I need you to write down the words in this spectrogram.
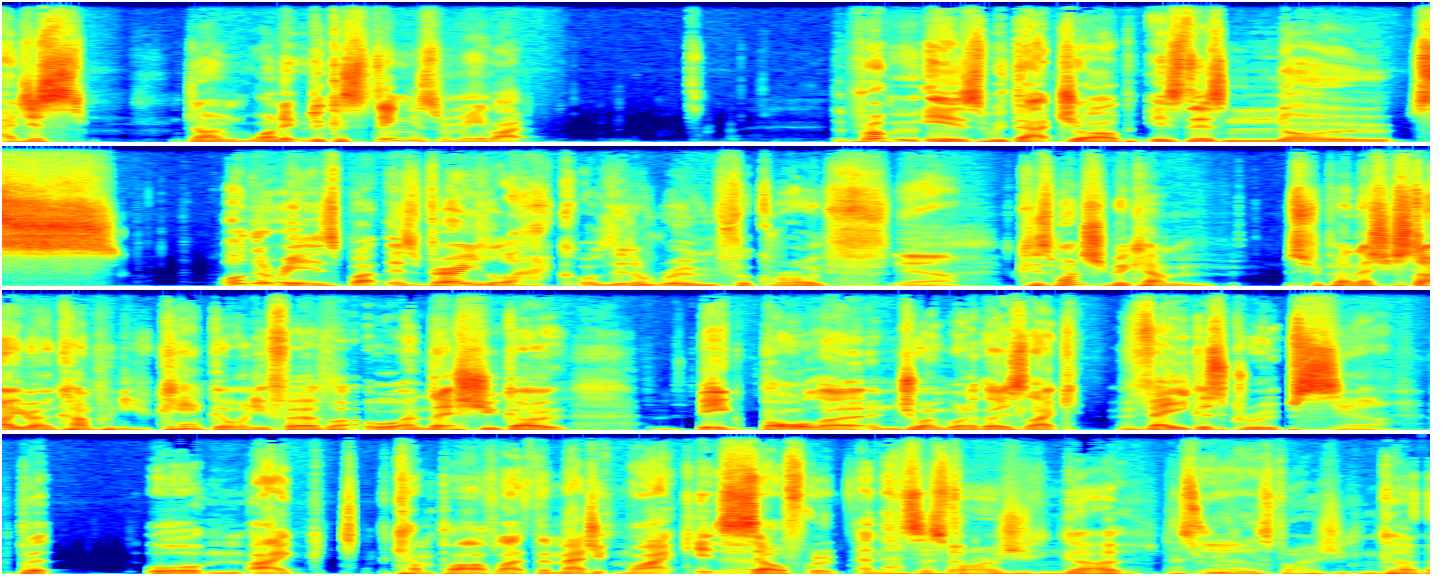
I just don't want it because the thing is for me, like the problem is with that job is there's no. S- well, there is, but there's very lack or little room for growth. Yeah, because once you become unless you start your own company, you can't go any further, or unless you go big bowler and join one of those like Vegas groups. Yeah. But or I become part of like the Magic Mike itself group, and that's as far as you can go. That's really as far as you can go.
